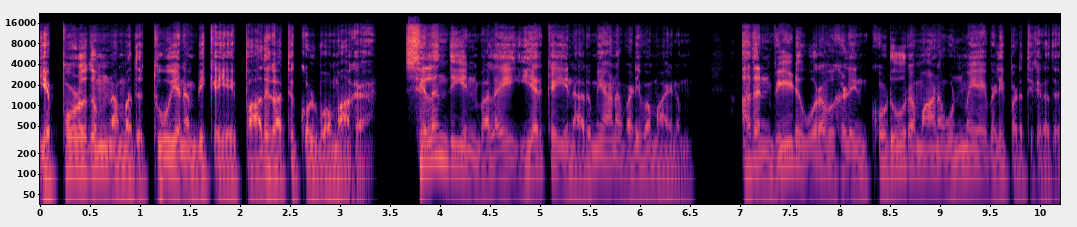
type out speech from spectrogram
எப்பொழுதும் நமது தூய நம்பிக்கையை பாதுகாத்துக் கொள்வோமாக. சிலந்தியின் வலை இயற்கையின் அருமையான வடிவமாயினும் அதன் வீடு உறவுகளின் கொடூரமான உண்மையை வெளிப்படுத்துகிறது.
